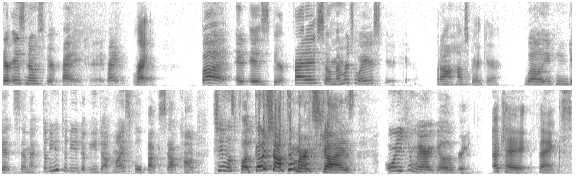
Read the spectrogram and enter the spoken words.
there is no Spirit Friday today, right? Right. But it is Spirit Friday, so remember to wear your spirit gear. But I don't have spirit gear. Well, you can get some at www.myschoolbucks.com. Shameless plug. Go shop the merch, guys. Or you can wear it yellow green. Okay, thanks.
